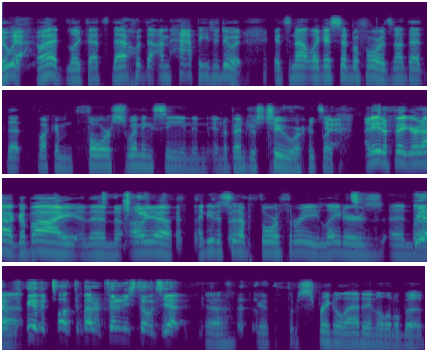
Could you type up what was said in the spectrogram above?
do it. Yeah. Go ahead, like that's that, that. I'm happy to do it. It's not like I said before. It's not that that fucking Thor swimming scene in, in Avengers two where it's like Yeah. I need to figure it out. Goodbye, and then oh yeah, I need to set up Thor three later's and We, uh, have, we haven't talked about Infinity Stones yet. yeah, sprinkle that in a little bit.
